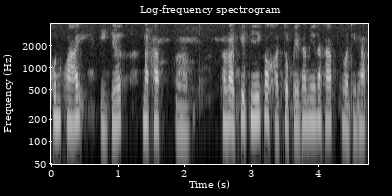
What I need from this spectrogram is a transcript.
ค้นคว้าอีกเยอะนะครับครับสำหรับคลิปนี้ก็ขอจบเพียงเท่านี้นะครับ สวัสดีครับ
